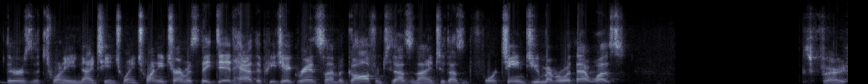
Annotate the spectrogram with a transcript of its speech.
There's the 2019-2020 tournaments. They did have the PGA Grand Slam of golf from 2009 2014. Do you remember what that was? It's very.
